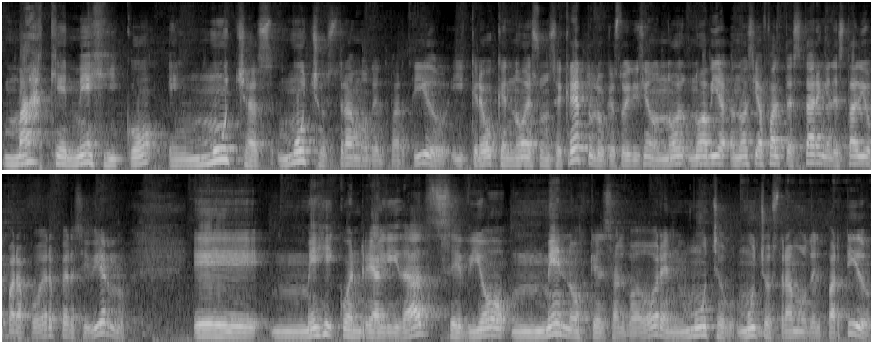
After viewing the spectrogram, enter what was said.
más que México en muchas, muchos tramos del partido y creo que no es un secreto lo que estoy diciendo, no, no, había, no hacía falta estar en el estadio para poder percibirlo. Eh, México en realidad se vio menos que El Salvador en muchos, muchos tramos del partido.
